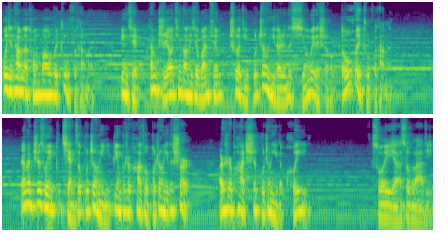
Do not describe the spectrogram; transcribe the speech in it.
不仅他们的同胞会祝福他们，并且他们只要听到那些完全彻底不正义的人的行为的时候，都会祝福他们。人们之所以谴责不正义，并不是怕做不正义的事儿，而是怕吃不正义的亏。所以啊，苏格拉底，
